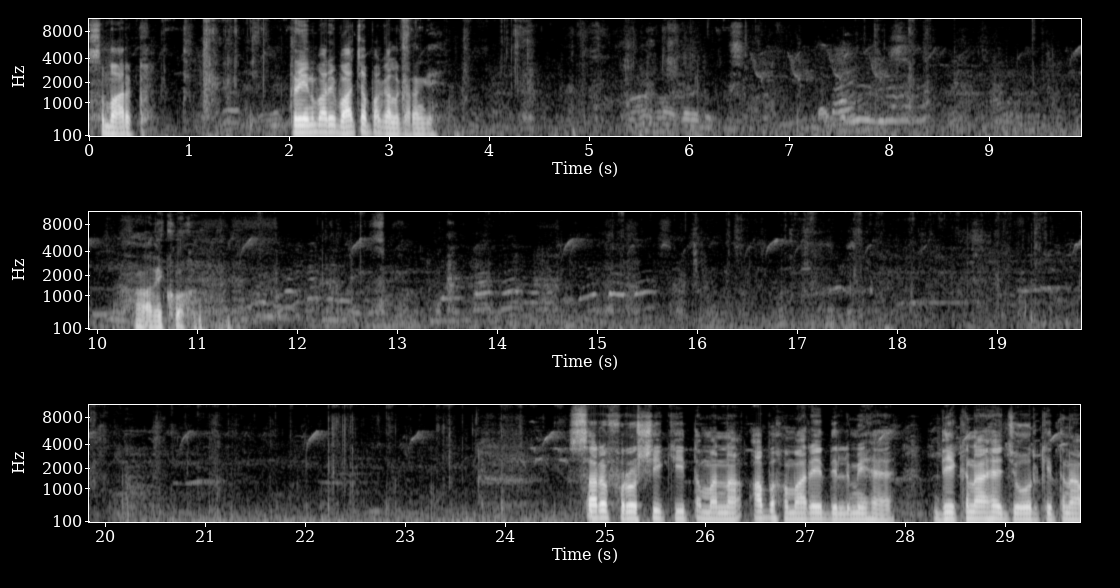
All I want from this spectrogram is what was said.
ਸਮਾਰਕ। ਟ੍ਰੇਨ ਬਾਰੇ ਬਾਅਦ ਚ ਆਪਾਂ ਗੱਲ ਕਰਾਂਗੇ। ਹਾਂ ਦੇਖੋ सरफरोशी की तमन्ना अब हमारे दिल में है ਦੇਖਣਾ ਹੈ ਜ਼ੋਰ ਕਿਤਨਾ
